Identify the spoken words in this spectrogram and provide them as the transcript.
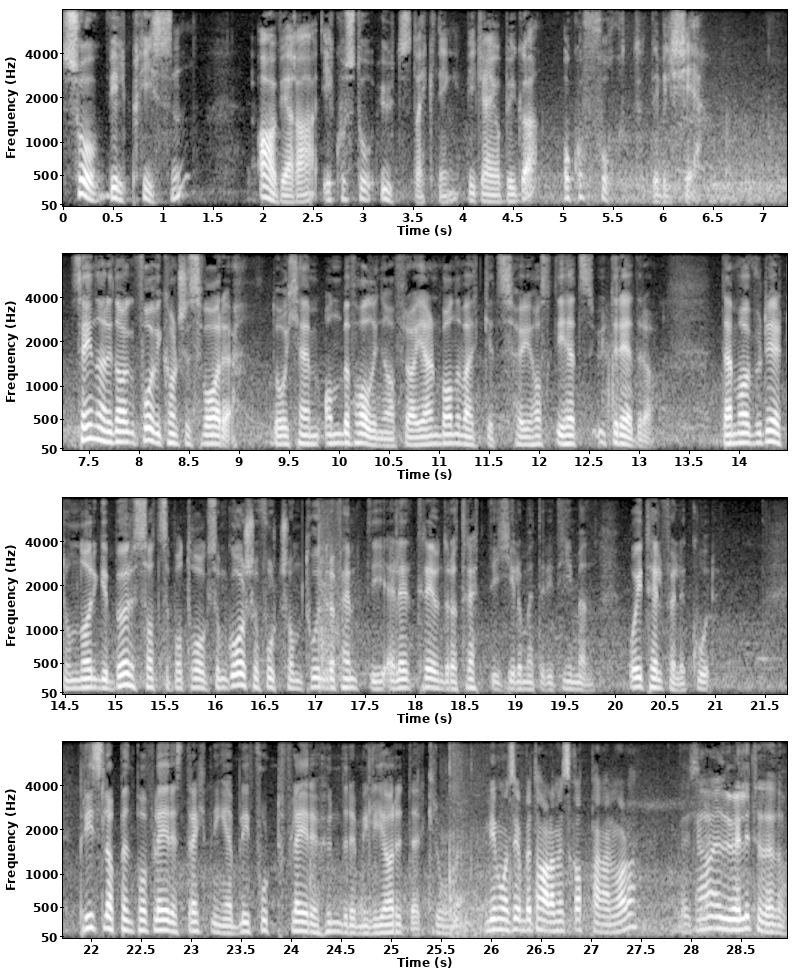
Så vil prisen avgjøre i hvor stor utstrekning vi greier å bygge, og hvor fort det vil skje. Senere i dag får vi kanskje svaret. Da kommer anbefalinger fra Jernbaneverkets høyhastighetsutredere. De har vurdert om Norge bør satse på tog som går så fort som 250 eller 330 km i timen, og i tilfelle hvor. Prislappen på flere strekninger blir fort flere hundre milliarder kroner. Vi må sikkert betale med skattepengene våre, da. Ja, Er du villig til det, da?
